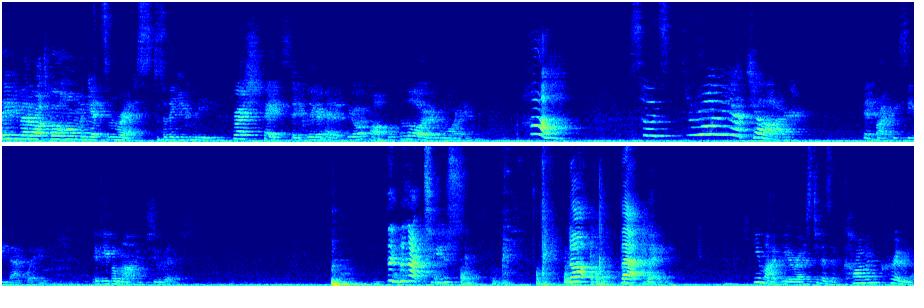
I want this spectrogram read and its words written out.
think you better ought to go home and get some rest so that you can be fresh-faced and clear-headed for your talk with the lawyer in the morning. Ah, so it's through on jar. It might be seen that way, if you've a mind to it. Then good night to you. Not that way. You might be arrested as a common criminal.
